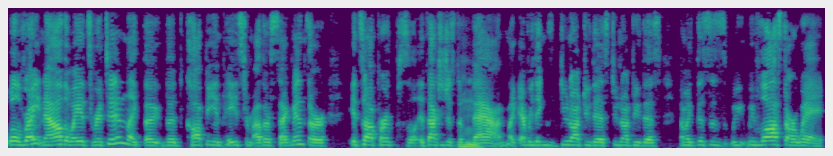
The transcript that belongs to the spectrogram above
"Well, right now the way it's written, like the the copy and paste from other segments are it's not purposeful. It's actually just a mm-hmm. ban. Like everything's do not do this, do not do this. I'm like, this is we we've lost our way.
